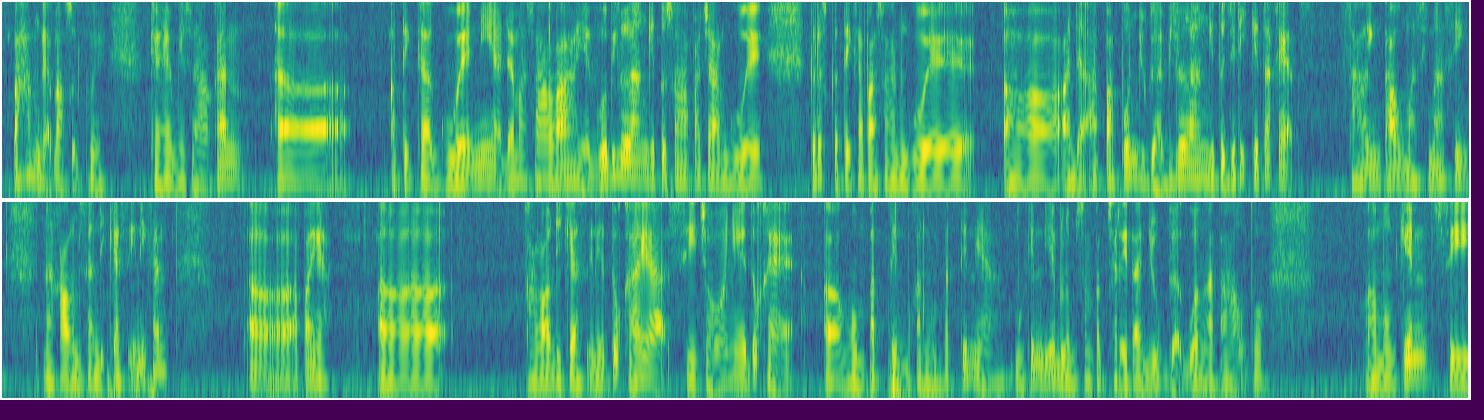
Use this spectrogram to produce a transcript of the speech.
paham nggak maksud gue? Kayak misalkan uh, ketika gue nih ada masalah ya gue bilang gitu sama pacar gue. Terus ketika pasangan gue uh, ada apa pun juga bilang gitu. Jadi kita kayak saling tahu masing-masing. Nah kalau misalnya di case ini kan uh, apa ya uh, kalau di case ini tuh kayak si cowoknya itu kayak uh, ngumpetin bukan ngumpetin ya. Mungkin dia belum sempat cerita juga gue nggak tahu tuh. Uh, mungkin si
